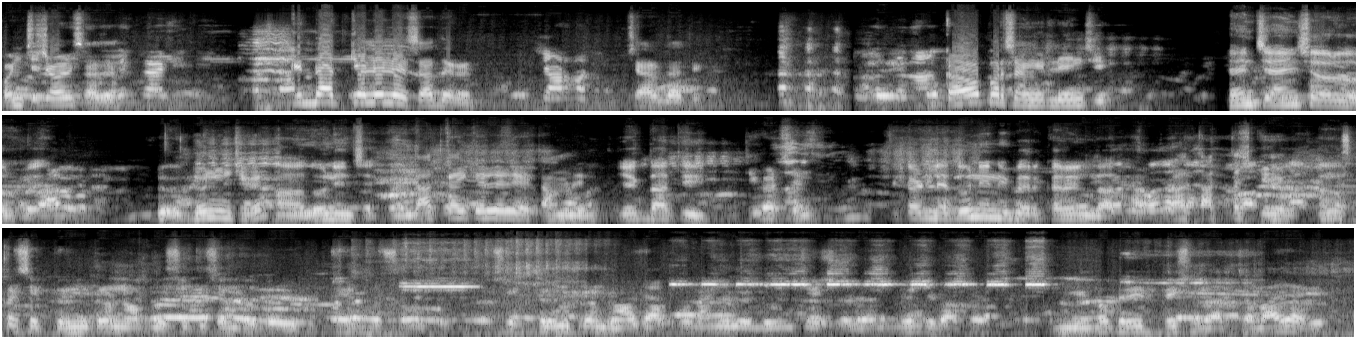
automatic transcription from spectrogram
पंचेचाळीस हजार. किती दात केलेले साधारण? चार दात आहे. का वापर सांगितली यांची? यांचे ऐंशी हजार रुपये. दो- दोन्हींची का? हा दोन्हींचे. दात काय केलेले आहे तांबडे एक दाती. तिकडचे. तिकडले दोन्हीनी बेर करेल दात. दात आत्ताच केले. नमस्कार शेतकरी मित्रांनो आपलं शेती संपर्क युट्यूब चॅनलवर स्वागत. शेतकरी मित्रांनो आज आपण आलेलो लोणच्या शेळ्या आणि मेंढी बाजार आणि बकरी आजचा बाजार आहे.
